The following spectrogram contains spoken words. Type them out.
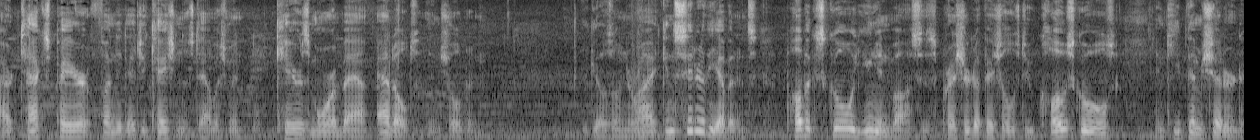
Our taxpayer funded education establishment cares more about adults than children. He goes on to write Consider the evidence. Public school union bosses pressured officials to close schools and keep them shuttered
